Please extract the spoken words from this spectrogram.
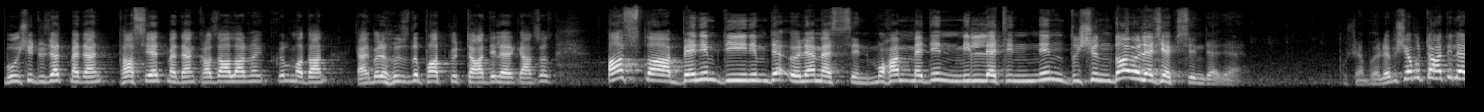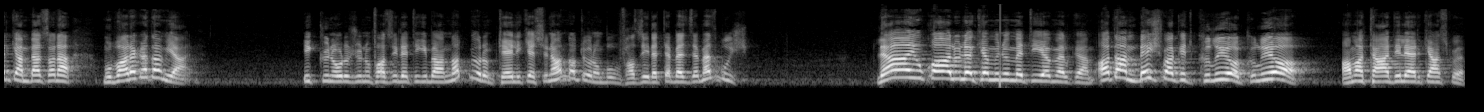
bu işi düzeltmeden, tahsiye etmeden, kazalarını kılmadan, yani böyle hızlı patküt, tadil erkansız, asla benim dinimde ölemezsin. Muhammed'in milletinin dışında öleceksin dedi. Bu şey böyle bir şey bu tatil erken. Ben sana mübarek adam yani. İlk gün orucunun fazileti gibi anlatmıyorum. Tehlikesini anlatıyorum. Bu fazilete benzemez bu iş. La yuqalu leke min ümmeti. Adam beş vakit kılıyor, kılıyor. Ama tadil erken kılıyor.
